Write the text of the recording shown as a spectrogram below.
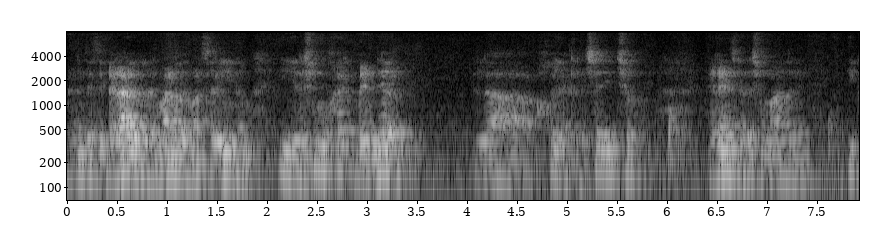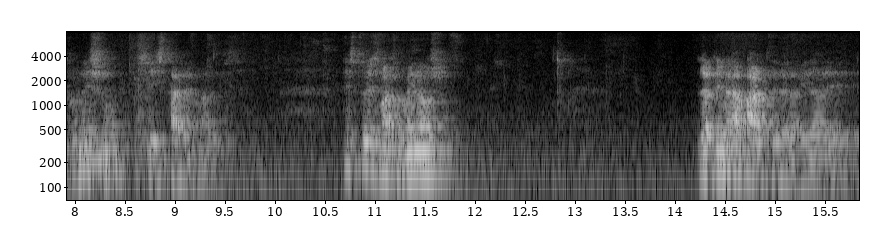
Menéndez Pelayo, el hermano de Marcelino, y de su mujer, vender la joya que les he dicho, herencia de su madre, y con eso se instala en Madrid. Esto es más o menos la primera parte de la vida de,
